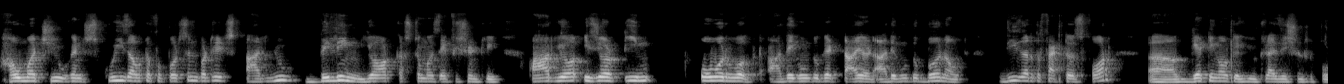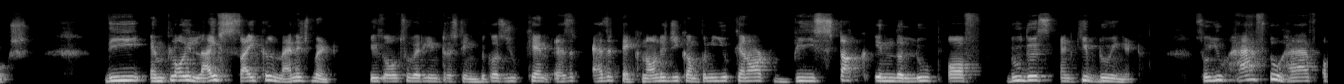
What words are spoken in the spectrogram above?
how much you can squeeze out of a person, but it's are you billing your customers efficiently? Are your is your team overworked? Are they going to get tired? Are they going to burn out? These are the factors for uh, getting out your utilization reports. The employee life cycle management is also very interesting because you can, as a, as a technology company, you cannot be stuck in the loop of do this and keep doing it. So you have to have a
